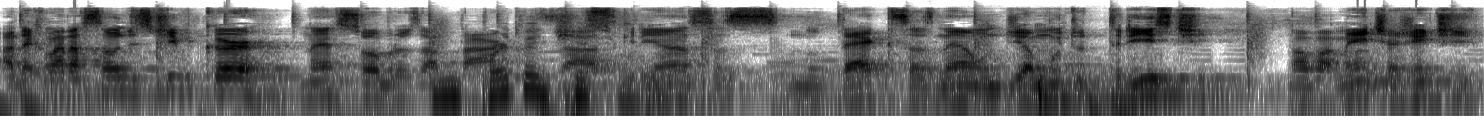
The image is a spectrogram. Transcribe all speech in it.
a declaração de Steve Kerr, né, sobre os ataques às crianças no Texas, né, um dia muito triste, novamente, a gente,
